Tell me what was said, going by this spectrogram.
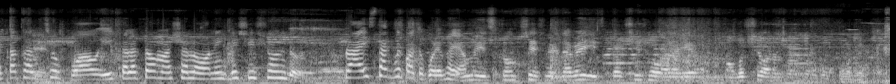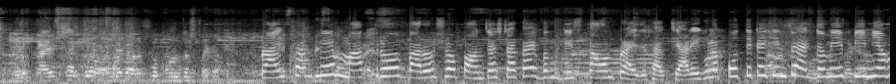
একা থাকছে ওয়াও এই কালারটাও অনেক বেশি সুন্দর। প্রাইস থাকবে কত করে স্টক শেষ হয়ে যাবে স্টক শেষ হওয়ার আগে অবশ্যই অর্ডার করতে হবে। এর প্রাইস থাকবে টাকা। প্রাইস থাকবে মাত্র বারোশো পঞ্চাশ টাকা এবং ডিসকাউন্ট প্রাইসে থাকছে। আর এগুলো প্রত্যেকটাই কিন্তু একদমই প্রিমিয়াম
